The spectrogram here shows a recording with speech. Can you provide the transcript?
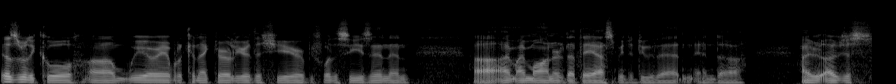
it was really cool. Um, we were able to connect earlier this year before the season, and uh, I'm, I'm, honored that they asked me to do that. And, and uh, I, I just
